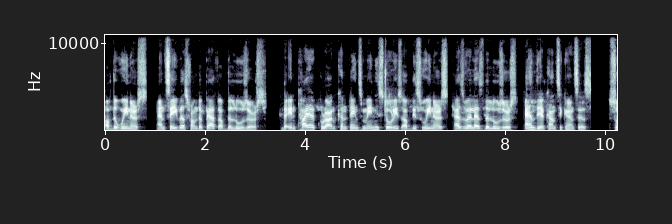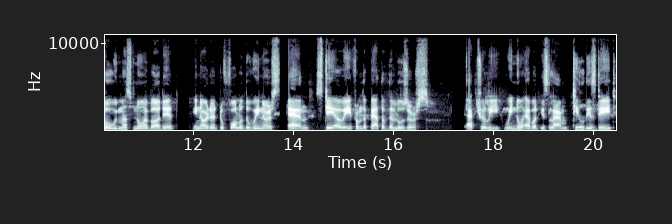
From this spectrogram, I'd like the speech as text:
of the winners and save us from the path of the losers. The entire Quran contains many stories of these winners as well as the losers and their consequences. So we must know about it in order to follow the winners and stay away from the path of the losers. Actually, we know about Islam till this date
